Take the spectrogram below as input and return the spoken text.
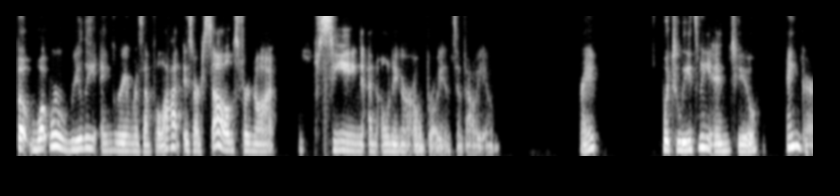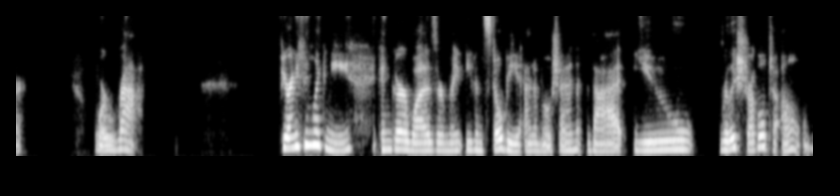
But what we're really angry and resentful at is ourselves for not seeing and owning our own brilliance and value right? Which leads me into anger or wrath. If you're anything like me, anger was or might even still be an emotion that you really struggle to own.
